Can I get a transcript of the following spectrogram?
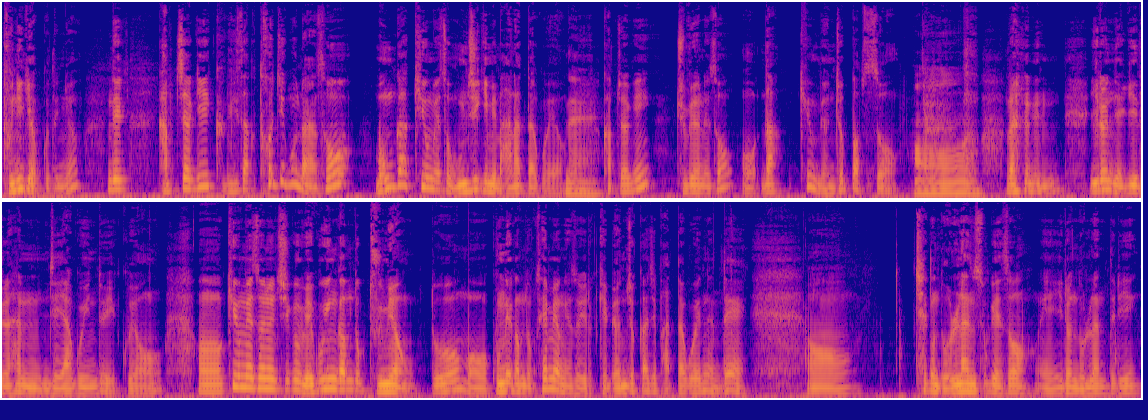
분위기였거든요. 근데 갑자기 그 기사가 터지고 나서 뭔가 키움에서 움직임이 많았다고 해요. 네. 갑자기 주변에서 어 나 키움 면접 봤어. 어. 라는 이런 얘기를 한 이제 야구인도 있고요. 어 키움에서는 지금 외국인 감독 두 명, 또 뭐 국내 감독 세 명 해서 이렇게 면접까지 봤다고 했는데 어 최근 논란 속에서 예, 이런 논란들이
